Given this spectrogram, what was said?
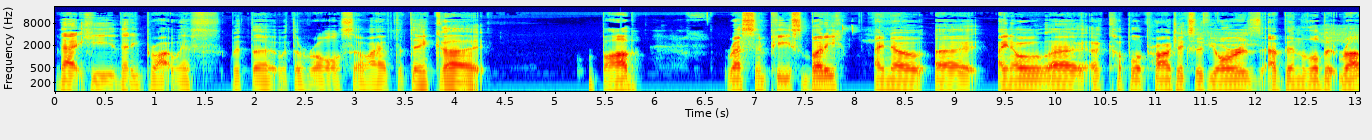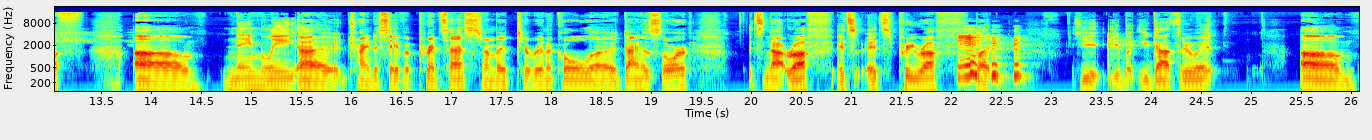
that he that he brought with with the with the role. So I have to thank uh Bob. Rest in peace, buddy. I know uh I know uh, a couple of projects of yours have been a little bit rough. Um namely uh trying to save a princess from a tyrannical uh, dinosaur. It's not rough. It's it's pretty rough, but you, you but you got through it. Um,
